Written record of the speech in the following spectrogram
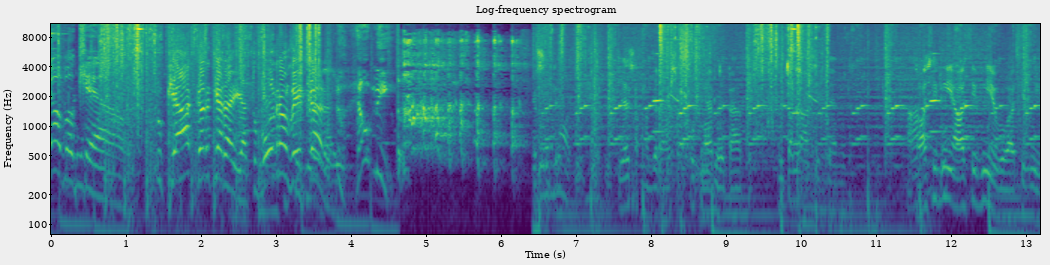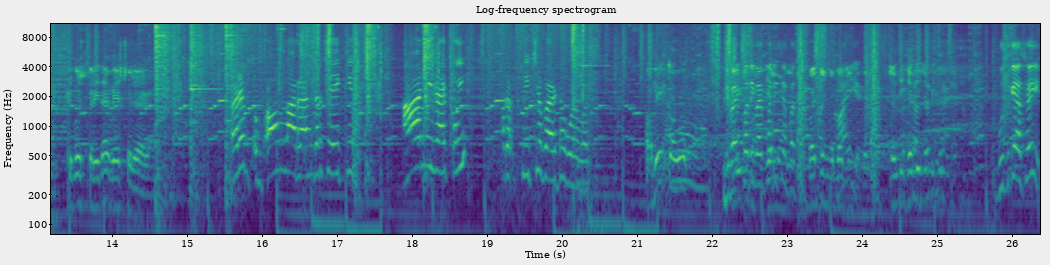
Double kill. तू क्या कर क्या रहा है यार? तू बोल रहा हूँ वेट कर। Help me! ये समझ रहा है सबको क्या बेकार तू चल आ सकते हैं आसिफ नहीं आसिफ नहीं है वो आसिफ नहीं है। करी था वेस्ट हो जाएगा। अरे ऑन मार रहा अंदर से एक आ नहीं रहा कोई। और पीछे बैठा हुआ है बस। अबे कवर रिवाइव कर रिवाइव कर इसे बच। बचेंगे हाँ, बचेंगे। जल्दी जल्दी जल्दी घुस गया सही?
